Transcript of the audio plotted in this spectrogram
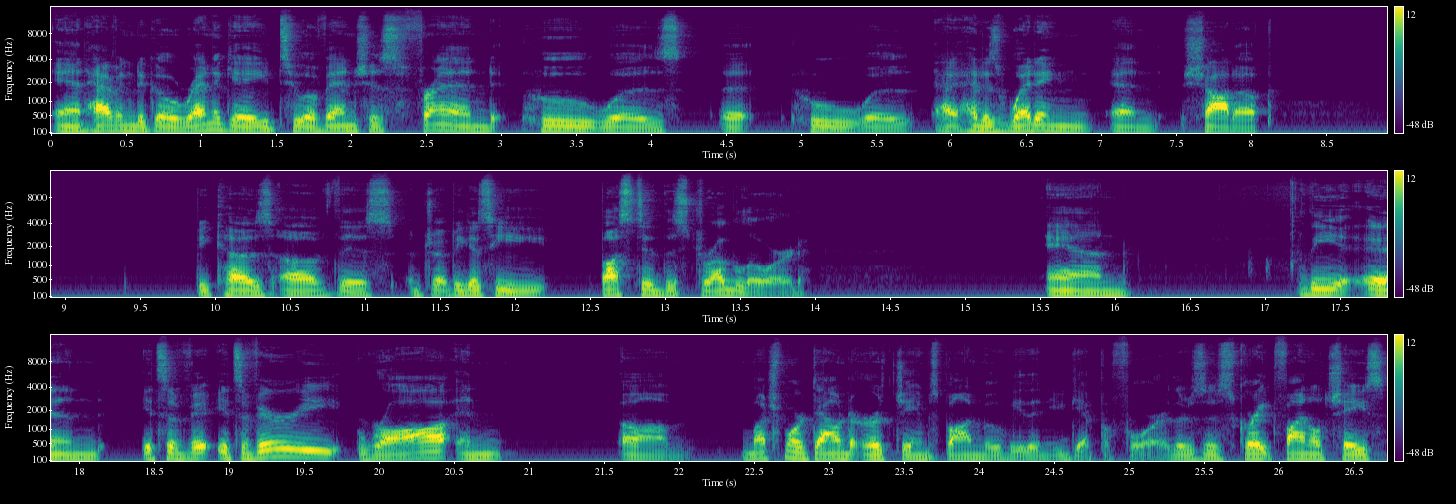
and having to go renegade to avenge his friend who was uh, who was had his wedding and shot up because of this because he busted this drug lord and the and it's a it's a very raw and um, much more down to earth James Bond movie than you get before. There's this great final chase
